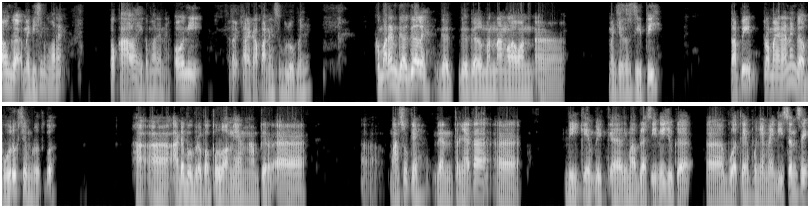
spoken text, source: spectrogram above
Oh enggak, Madison kemarin oh kalah ya kemarin ya. Oh ini rekapan yang sebelumnya. Kemarin gagal ya, gagal menang lawan uh, Manchester City. Tapi permainannya nggak buruk sih menurut gue. Uh, ada beberapa peluang yang hampir uh, uh, masuk ya dan ternyata uh, di game week uh, 15 ini juga uh, buat yang punya medicine sih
